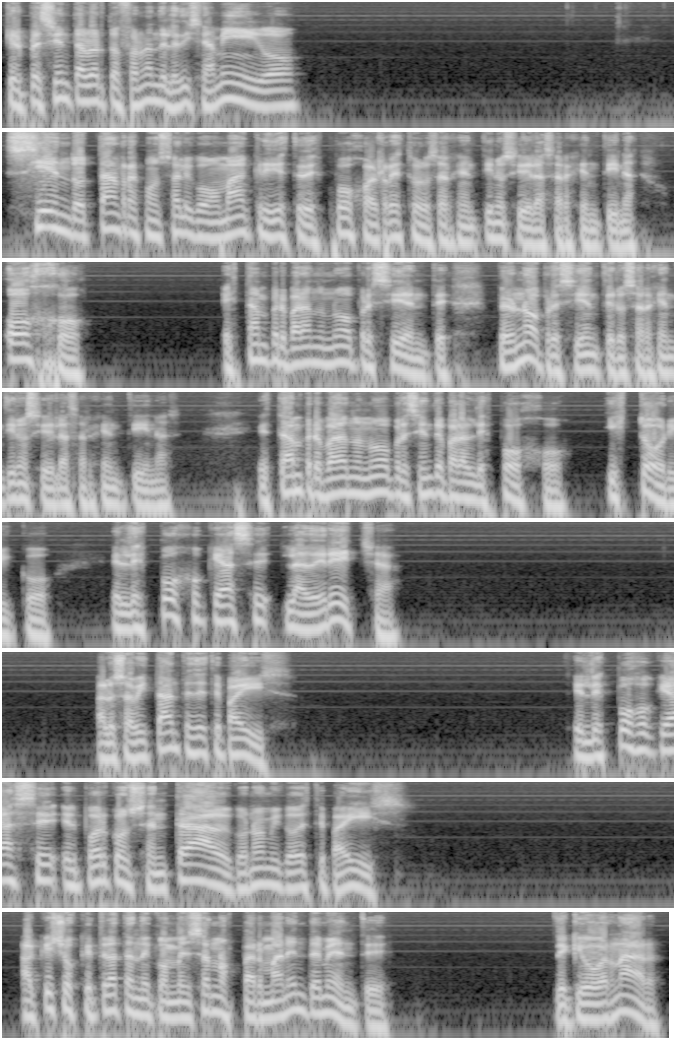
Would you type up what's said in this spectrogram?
que el presidente Alberto Fernández le dice amigo, siendo tan responsable como Macri de este despojo al resto de los argentinos y de las argentinas. Ojo, están preparando un nuevo presidente, pero no presidente de los argentinos y de las argentinas. Están preparando un nuevo presidente para el despojo histórico, el despojo que hace la derecha a los habitantes de este país, el despojo que hace el poder concentrado económico de este país, aquellos que tratan de convencernos permanentemente de que gobernar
